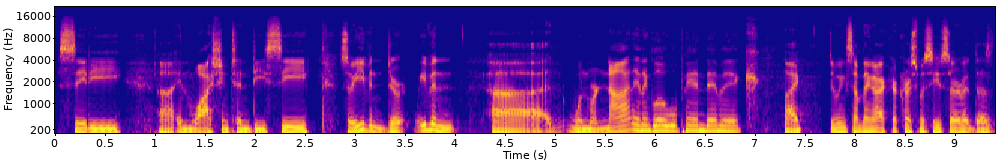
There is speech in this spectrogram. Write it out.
city uh, in Washington D.C. So even dur- even uh, when we're not in a global pandemic, like doing something like a Christmas Eve service, does,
